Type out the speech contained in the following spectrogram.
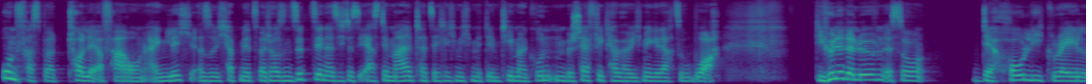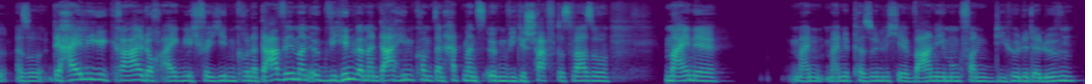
unfassbar tolle Erfahrung eigentlich. Also ich habe mir 2017, als ich das erste Mal tatsächlich mich mit dem Thema Gründen beschäftigt habe, habe ich mir gedacht so, boah, die Hülle der Löwen ist so der Holy Grail, also der heilige Gral doch eigentlich für jeden Gründer. Da will man irgendwie hin, wenn man da hinkommt, dann hat man es irgendwie geschafft. Das war so meine, mein, meine persönliche Wahrnehmung von die Höhle der Löwen.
